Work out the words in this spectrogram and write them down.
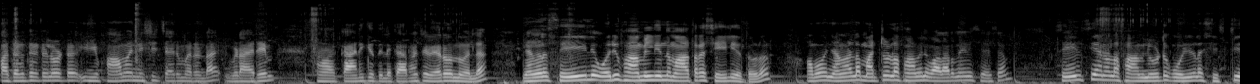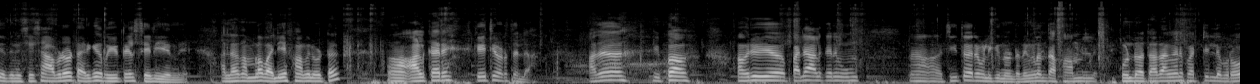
പത്തനംതിട്ടയിലോട്ട് ഈ ഫാം അന്വേഷിച്ചാരും വരണ്ട. ഇവിടെ ആരെയും കാണിക്കത്തില്ല. കാരണം വെച്ചാൽ വേറെ ഒന്നുമല്ല. ഞങ്ങൾ സെയിൽ ഒരു ഫാമിൽ നിന്ന് മാത്രമേ സെയിൽ ചെയ്യത്തുള്ളൂ. അപ്പോൾ ഞങ്ങളുടെ മറ്റുള്ള ഫാമിൽ വളർന്നതിന് ശേഷം സെയിൽസ് ചെയ്യാനുള്ള ഫാമിലോട്ട് കോഴികളെ ഷിഫ്റ്റ് ചെയ്തതിന് ശേഷം അവിടോട്ടായിരിക്കും റീറ്റെയിൽ സെയിൽ ചെയ്യുന്നത്. അല്ലാതെ നമ്മളെ വലിയ ഫാമിലോട്ട് ആൾക്കാരെ കയറ്റി വിടത്തില്ല അത് ഇപ്പോൾ അവർ പല ആൾക്കാരും ചീത്ത വരെ വിളിക്കുന്നുണ്ട്. നിങ്ങളെന്താ ഫാമിൽ കൊണ്ടുപോകാത്ത അതങ്ങനെ പറ്റില്ല ബ്രോ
